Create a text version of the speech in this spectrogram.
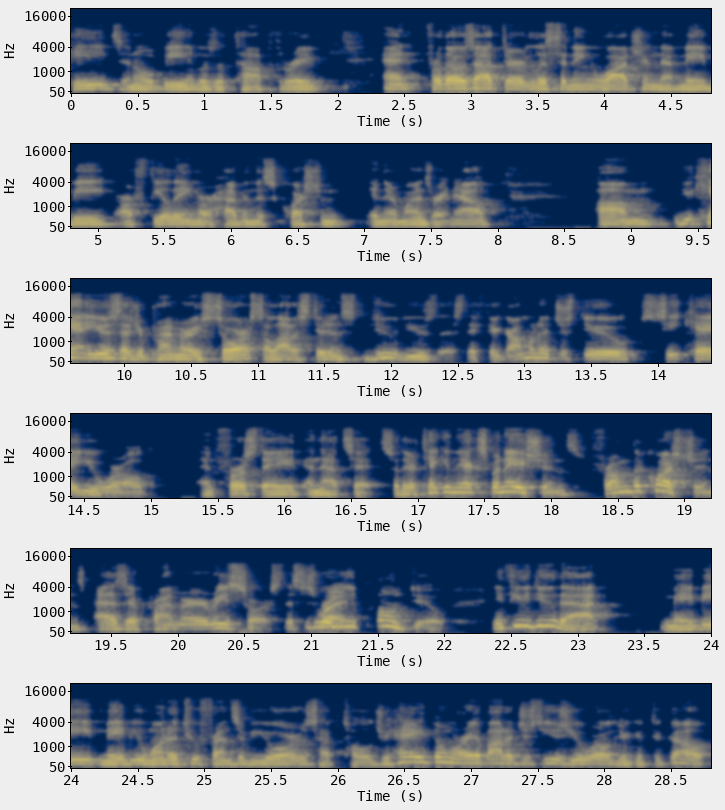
peds and OB, those are the top three. And for those out there listening, watching that maybe are feeling or having this question in their minds right now, um, you can't use as your primary source. A lot of students do use this. They figure, I'm going to just do CKU UWorld and first aid, and that's it. So they're taking the explanations from the questions as their primary resource. This is what right. you don't do. If you do that, maybe maybe one or two friends of yours have told you, hey, don't worry about it, just use UWorld, you're good to go.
